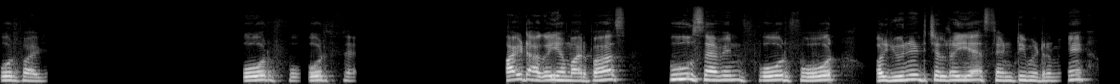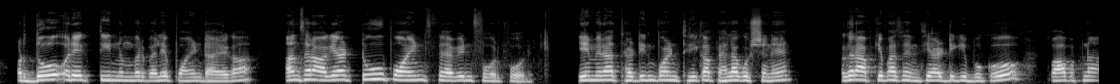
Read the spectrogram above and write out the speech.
four five four four seven height आ गई हमारे पास टू सेवन फोर फोर और यूनिट चल रही है सेंटीमीटर में और दो और एक तीन नंबर पहले पॉइंट आएगा। आंसर आ गया two point seven four four ये मेरा थर्टीन पॉइंट थ्री का पहला क्वेश्चन है। अगर आपके पास एन e की बुक हो तो आप अपना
